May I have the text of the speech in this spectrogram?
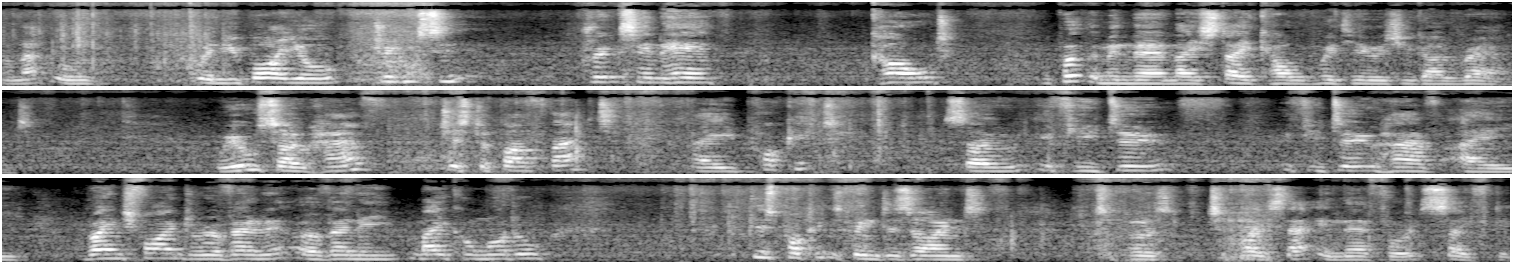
And that will, when you buy your drinks in, drinks in here, cold, you put them in there and they stay cold with you as you go round. We also have, just above that, a pocket. So if you do, if you do have a rangefinder of any, of any make or model. This pocket has been designed to, to place that in there for its safety.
